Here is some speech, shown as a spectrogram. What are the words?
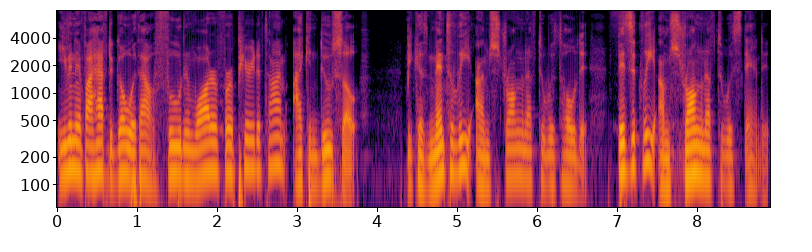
Even if I have to go without food and water for a period of time, I can do so because mentally I'm strong enough to withhold it. Physically, I'm strong enough to withstand it.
